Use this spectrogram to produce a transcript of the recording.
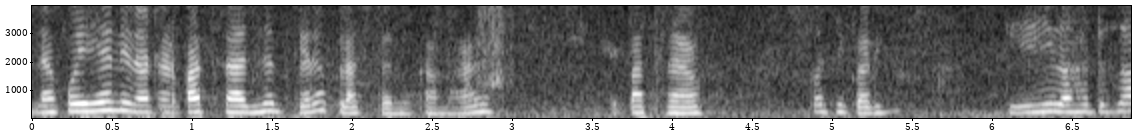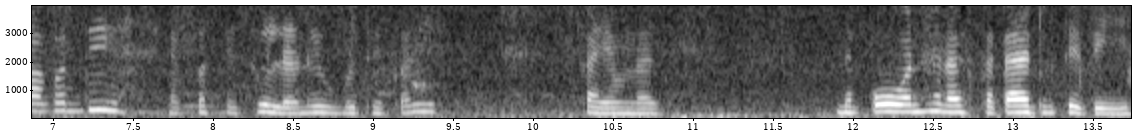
ના કોઈ હે નહીં અટાણ પાથરા જ નથી કરે પ્લાસ્ટરનું કામ હાલે તે પાથરા પછી કરી તે ઈલા હાટું શા કરી દઈએ? ને પછી સુલે ને એવું બધું કરીએ. કાંઈ હમણાં જ ને પવન હે નાસ્તા ટાઈટ હોતી હતી.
